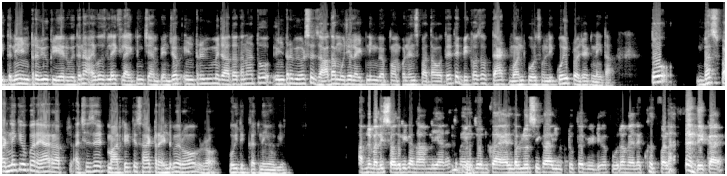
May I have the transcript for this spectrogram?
इतने इंटरव्यू क्लियर हुए थे ना। I was like Lightning champion जब इंटरव्यू में जाता था ना तो इंटरव्यूअर से ज़्यादा मुझे लाइटनिंग वेब कंपोनेंट्स पता होते थे। Because of that one course only कोई प्रोजेक्ट नहीं था। तो बस पढ़ने के ऊपर है यार आप अच्छे से मार्केट के साथ ट्रेंड में रहो, रहो कोई दिक्कत नहीं होगी। आपने मनीष चौधरी का नाम लिया ना तो मैंने जो उनका एल सी का यूट्यूब पे वीडियो पूरा मैंने खुद पढ़ा देखा है।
